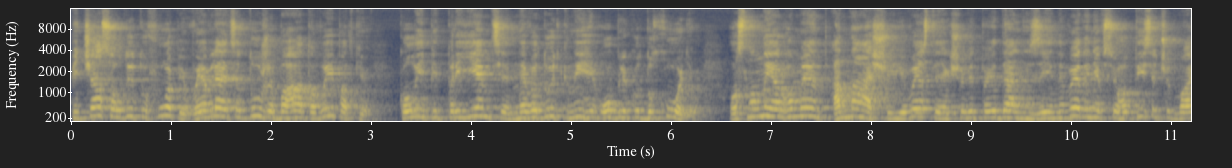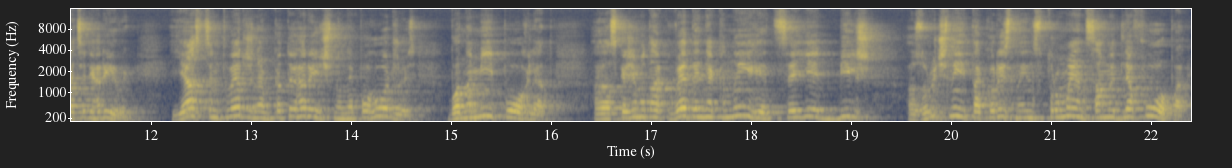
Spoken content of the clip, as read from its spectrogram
Під час аудиту ФОПів виявляється дуже багато випадків, коли підприємці не ведуть книги обліку доходів. Основний аргумент, а нащо її вести, якщо відповідальність за її неведення всього 1020 гривень. Я з цим твердженням категорично не погоджуюсь, бо, на мій погляд, е, скажімо так, ведення книги це є більш зручний та корисний інструмент саме для ФОПа,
